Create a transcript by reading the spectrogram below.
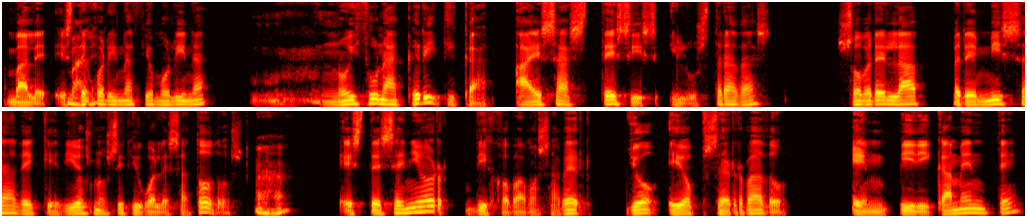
Vale, este Vale. Juan Ignacio Molina mm, no hizo una crítica a esas tesis ilustradas sobre la premisa de que Dios nos hizo iguales a todos. Ajá. Este señor dijo, vamos a ver, yo he observado empíricamente,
